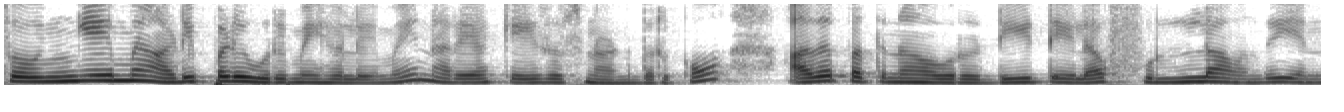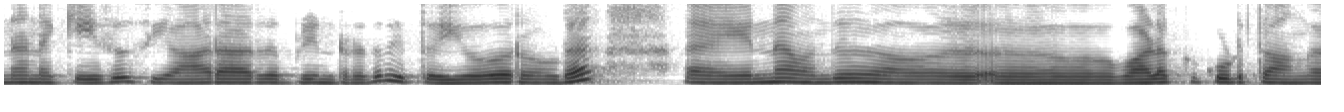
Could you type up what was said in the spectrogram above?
ஸோ இங்கேயுமே அடிப்படை உரிமைகளையுமே நிறையா கேசஸ் நடந்திருக்கும். அதை பற்றின ஒரு டீட்டெயிலாக ஃபுல்லாக வந்து என்னென்ன கேசஸ் யார் யார் அப்படின்றது வித் இயரோட என்ன வந்து வழக்கு கொடுத்தாங்க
